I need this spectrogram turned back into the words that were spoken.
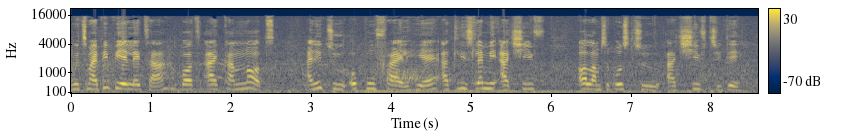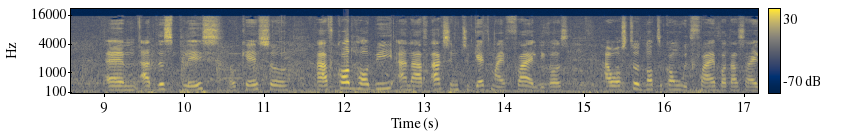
with my ppa letter but i cannot. I need to open file here. At least let me achieve all i'm supposed to achieve today um, at this place okay so i've called hobby and i've asked him to get my file because i was told not to come with file but as i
